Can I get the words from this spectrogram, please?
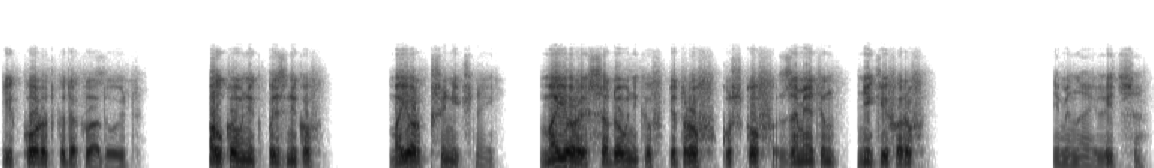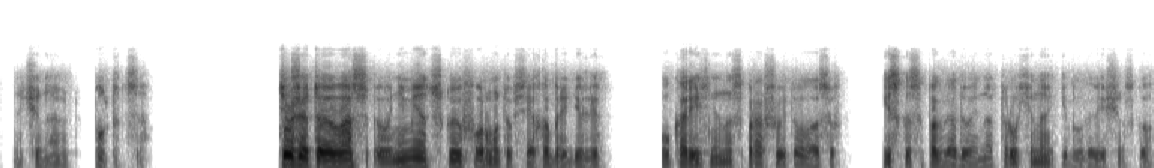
и коротко докладывают. Полковник Поздняков, майор Пшеничный, майоры Садовников, Петров, Кусков, Замятин, Никифоров. Имена и лица начинают путаться. Те же это вас в немецкую форму-то всех обредили? Укоризненно спрашивает Власов, искоса поглядывая на Трухина и Благовещенского.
